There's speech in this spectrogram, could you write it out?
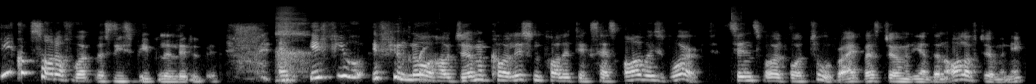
we could sort of work with these people a little bit. And if you if you know how german coalition politics has always worked since World War II, right? West Germany and then all of Germany.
